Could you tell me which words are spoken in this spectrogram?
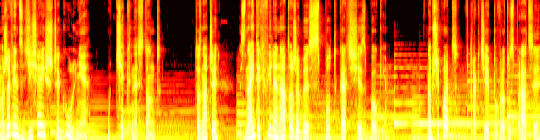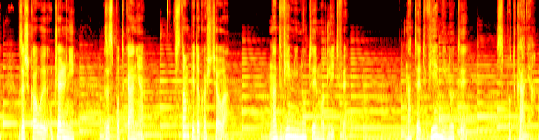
Może więc dzisiaj szczególnie ucieknę stąd. To znaczy, znajdę chwilę na to, żeby spotkać się z Bogiem. Na przykład w trakcie powrotu z pracy, ze szkoły, uczelni, ze spotkania, wstąpię do kościoła na dwie minuty modlitwy. Na te dwie minuty spotkania.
